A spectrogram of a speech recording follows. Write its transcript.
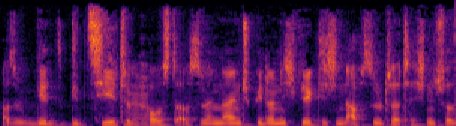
Also ge gezielte ja. Post-Ups, wenn dein Spieler nicht wirklich ein absoluter technischer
